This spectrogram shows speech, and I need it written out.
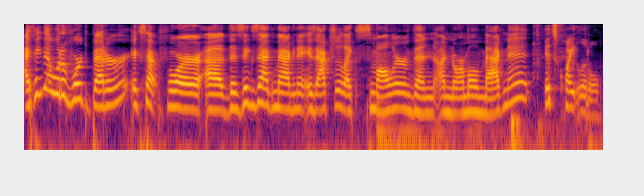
I think that would have worked better, except for uh, the zigzag magnet is actually like smaller than a normal magnet. It's quite little.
